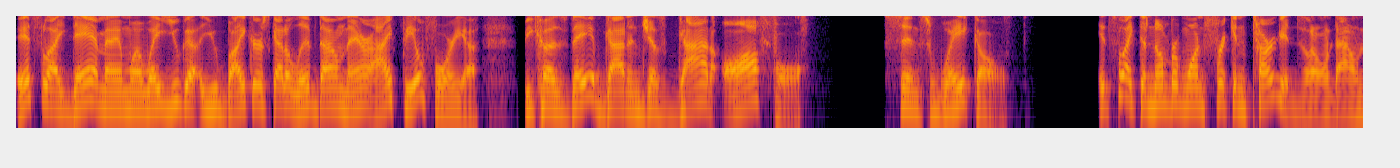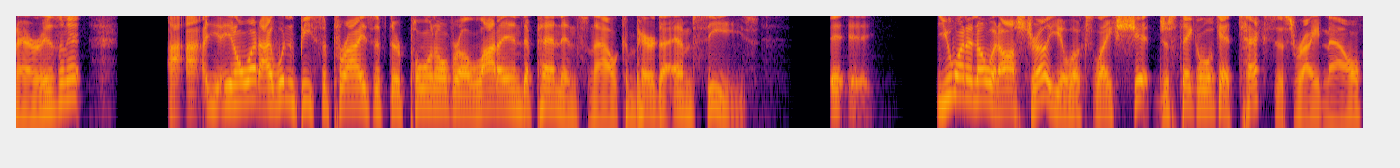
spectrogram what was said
It's like, damn, man, way you got you bikers got to live down there, I feel for you because they have gotten just god awful since Waco. It's like the number one freaking target zone down there, isn't it? I, I, you know what? I wouldn't be surprised if they're pulling over a lot of independents now compared to MCs. It, it, you want to know what Australia looks like? Shit, just take a look at Texas right now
